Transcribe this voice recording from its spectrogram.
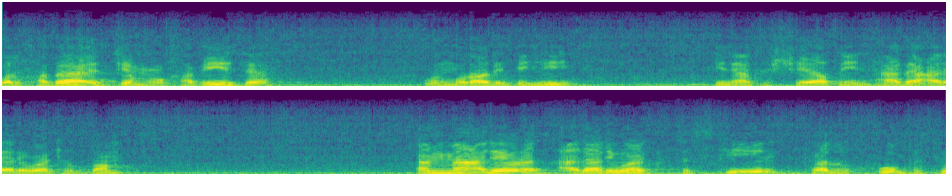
والخبائث جمع خبيثة والمراد به إناث الشياطين. هذا على رواية الضم. أما على رواية التسكين فالخبث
